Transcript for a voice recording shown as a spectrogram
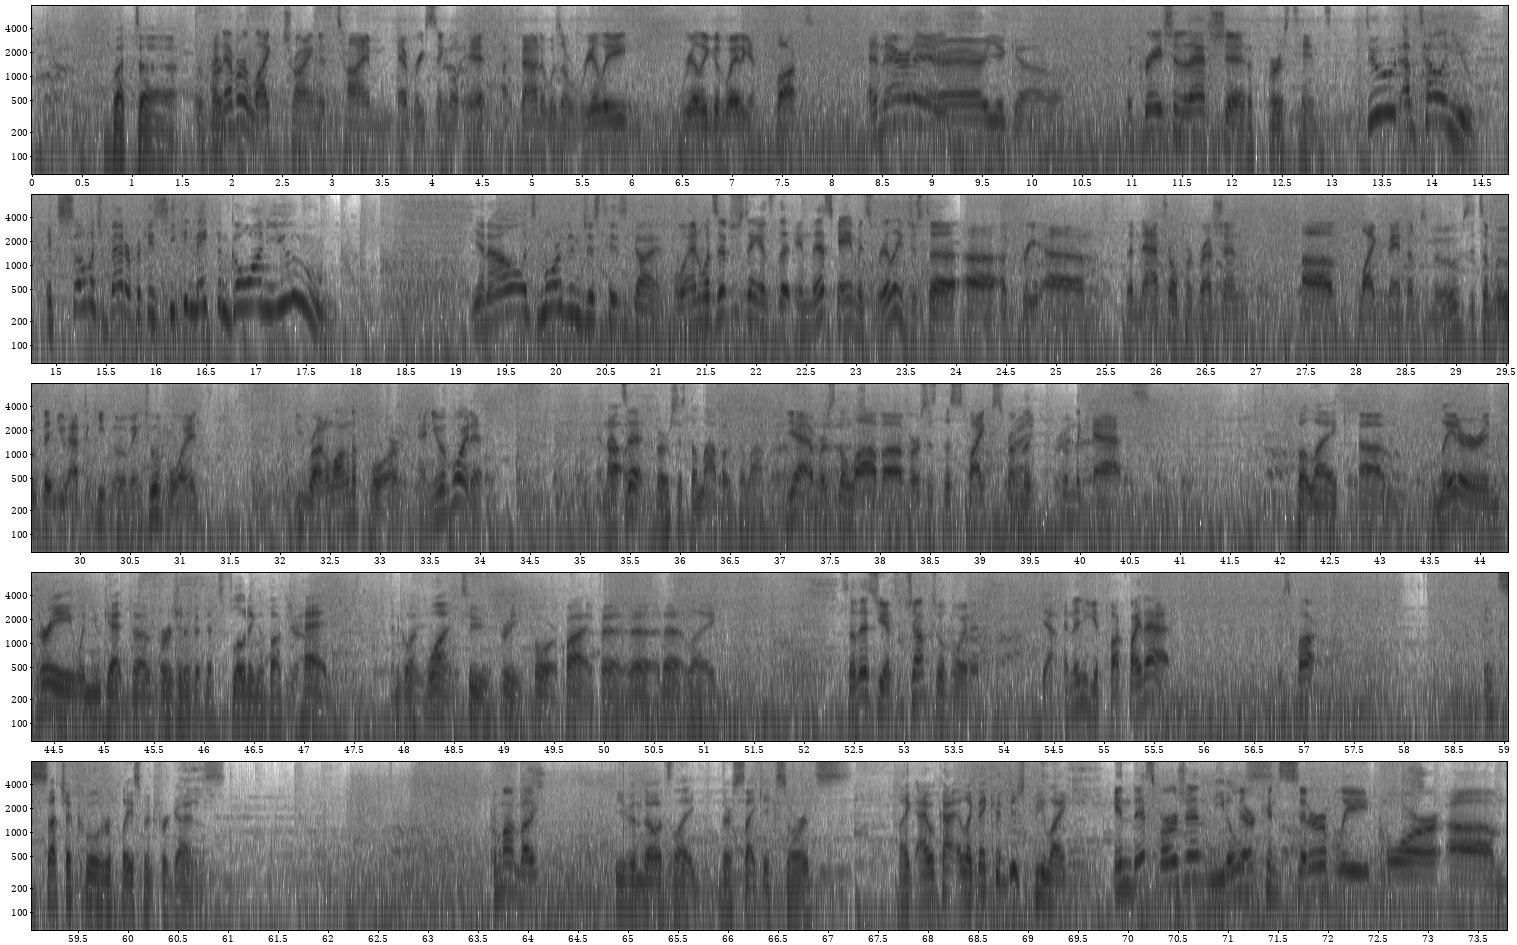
But uh, I never liked trying to time every single hit. I found it was a really, really good way to get fucked. And there it is, there you go. the creation of that shit. the first hint. Dude, I'm telling you, it's so much better because he can make them go on you. You know, it's more than just his gun. Well, and what's interesting is that in this game, it's really just a a, a cre- um, the natural progression of like Phantom's moves. It's a move that you have to keep moving to avoid. You run along the floor and you avoid it, and that's Uh, it. Versus the lava, of the lava. Yeah, versus the lava, versus the spikes from Right, the right, from the right. cats. But like um, later in three, when you get the version of it that's floating above your head and going one, two, three, four, five, uh, uh, uh, like So this you have to jump to avoid it, yeah, and then you get fucked by that. Just fuck. it's such a cool replacement for guns. Come on, buddy. Even though it's like they're psychic swords. Like I would kind like they could just be like In this version, Needles? they're considerably more um,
